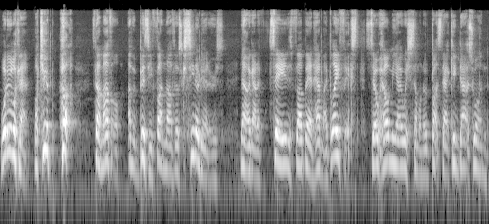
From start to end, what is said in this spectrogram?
What are you looking at? My chip? Huh! It's not my fault. I've been busy fighting off those casino debtors. Now I gotta save up and have my blade fixed. So help me, I wish someone would bust that King Dice one.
